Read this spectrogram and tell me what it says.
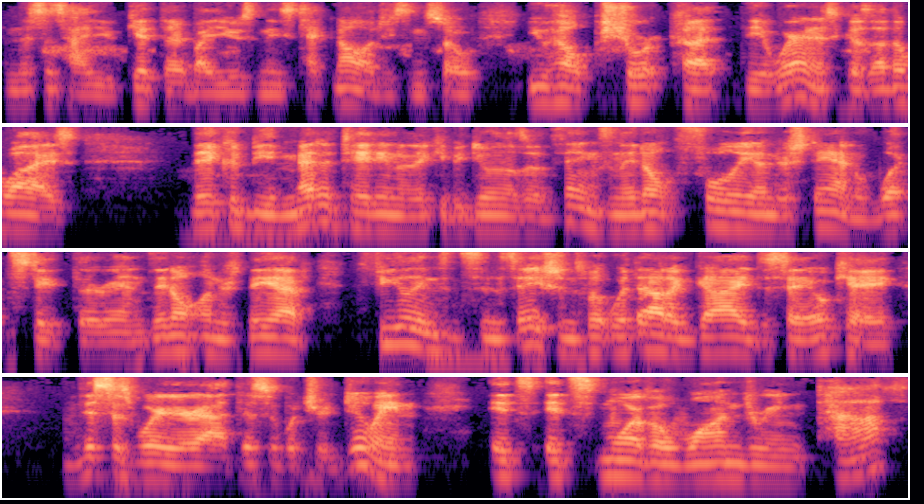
And this is how you get there by using these technologies. And so you help shortcut the awareness because otherwise, they could be meditating or they could be doing those other things and they don't fully understand what state they're in. They don't understand they have feelings and sensations but without a guide to say okay this is where you're at this is what you're doing it's it's more of a wandering path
